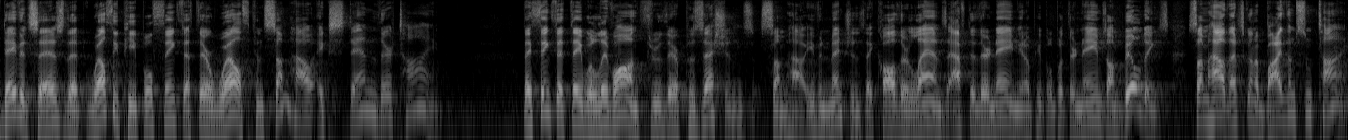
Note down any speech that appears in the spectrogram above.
David says that wealthy people think that their wealth can somehow extend their time. They think that they will live on through their possessions somehow. Even mentions they call their lands after their name. You know, people put their names on buildings. Somehow that's going to buy them some time.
